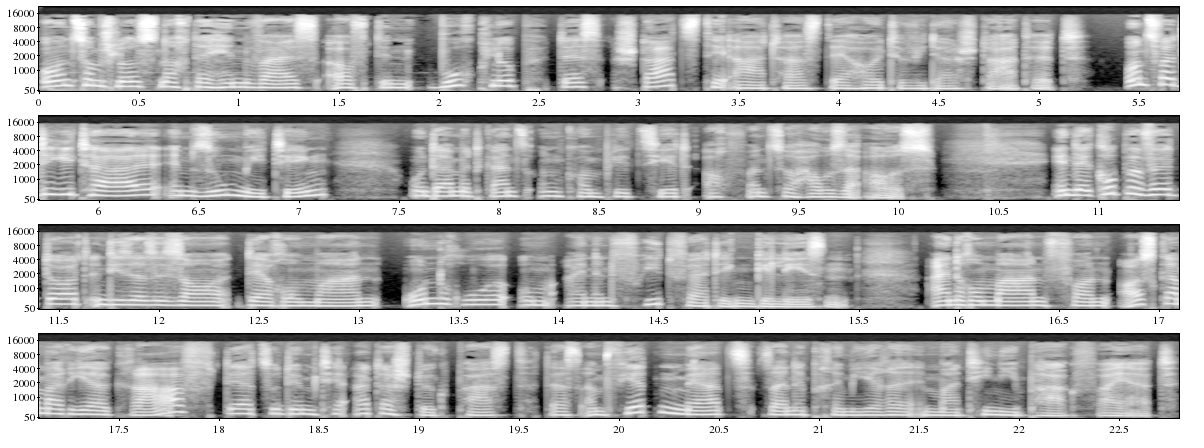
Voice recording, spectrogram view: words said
Und zum Schluss noch der Hinweis auf den Buchclub des Staatstheaters, der heute wieder startet. Und zwar digital im Zoom-Meeting und damit ganz unkompliziert auch von zu Hause aus. In der Gruppe wird dort in dieser Saison der Roman Unruhe um einen Friedfertigen gelesen. Ein Roman von Oskar Maria Graf, der zu dem Theaterstück passt, das am 4. März seine Premiere im Martini Park feiert.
